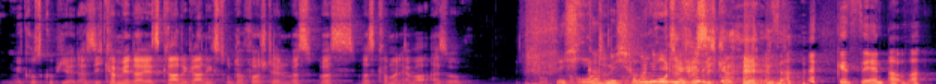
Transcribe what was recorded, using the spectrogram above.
mikroskopiert? Also ich kann mir da jetzt gerade gar nichts drunter vorstellen. Was, was, was kann man erwarten? Also so ich rote, mich auch rote Flüssigkeit gesehen, aber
